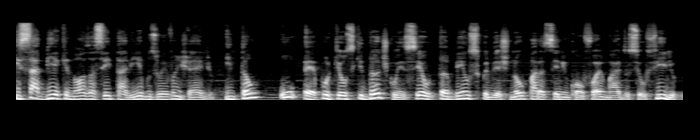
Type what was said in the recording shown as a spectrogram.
E sabia que nós aceitaríamos o Evangelho. Então, o, é porque os que Dante conheceu também os predestinou para serem conforme mais do seu filho,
